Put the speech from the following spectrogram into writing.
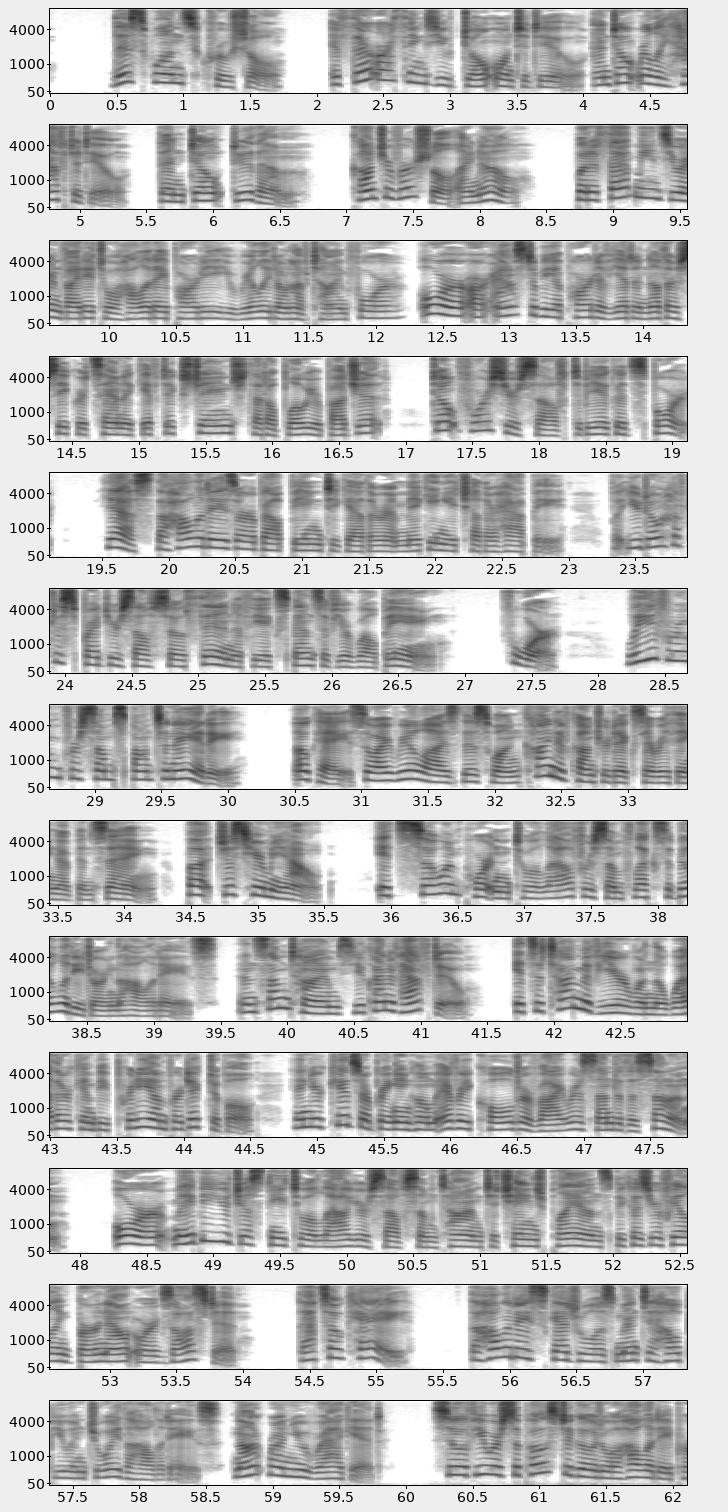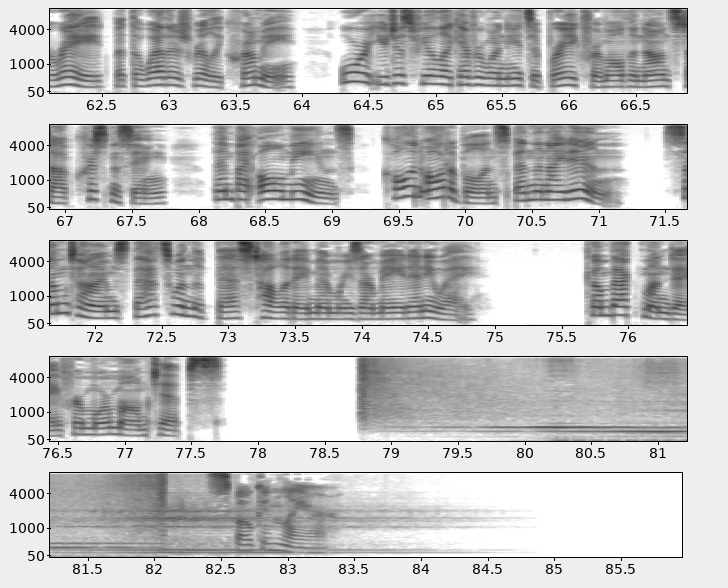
This one's crucial. If there are things you don't want to do and don't really have to do, then don't do them. Controversial, I know. But if that means you're invited to a holiday party you really don't have time for, or are asked to be a part of yet another Secret Santa gift exchange that'll blow your budget, don't force yourself to be a good sport. Yes, the holidays are about being together and making each other happy, but you don't have to spread yourself so thin at the expense of your well being. 4. Leave room for some spontaneity. Okay, so I realize this one kind of contradicts everything I've been saying, but just hear me out. It's so important to allow for some flexibility during the holidays, and sometimes you kind of have to. It's a time of year when the weather can be pretty unpredictable and your kids are bringing home every cold or virus under the sun. Or maybe you just need to allow yourself some time to change plans because you're feeling burnout or exhausted. That's okay. The holiday schedule is meant to help you enjoy the holidays, not run you ragged. So if you were supposed to go to a holiday parade but the weather's really crummy, or you just feel like everyone needs a break from all the nonstop Christmasing, then by all means, call an audible and spend the night in. Sometimes that's when the best holiday memories are made anyway. Come back Monday for more mom tips. SpokenLayer.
